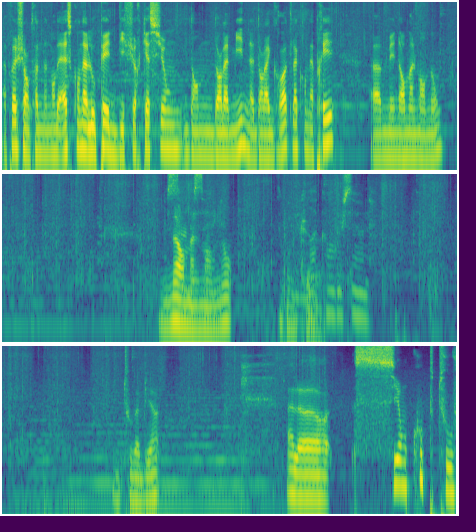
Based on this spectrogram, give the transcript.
Après, je suis en train de me demander, est-ce qu'on a loupé une bifurcation dans, dans, la mine, dans la grotte, là, qu'on a pris? Euh, Mais normalement, non. Normalement, non. Donc, euh... Tout va bien. Alors, si on coupe tout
